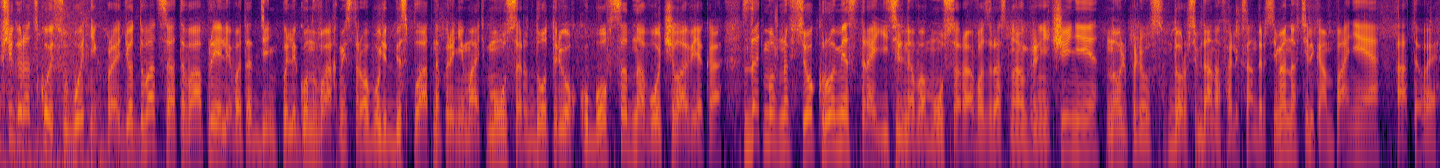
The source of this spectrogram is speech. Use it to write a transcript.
Общегородской субботник пройдет 20 апреля. В этот день полигон Вахмистрова будет бесплатно принимать мусор до трех кубов с одного человека. Сдать можно все, кроме строительного мусора. Возрастное ограничение 0+. Дор Сибданов, Александр Семенов, телекомпания АТВ.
